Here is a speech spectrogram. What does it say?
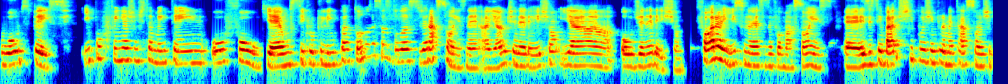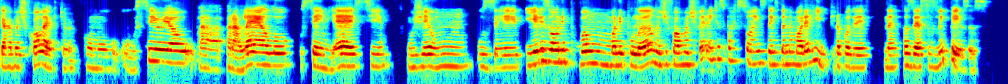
o old space, e por fim, a gente também tem o Full, que é um ciclo que limpa todas essas duas gerações, né? A Young Generation e a Old Generation. Fora isso, né, essas informações, é, existem vários tipos de implementações de Garbage Collector, como o Serial, o Paralelo, o CMS, o G1, o Z, e eles vão, vão manipulando de forma diferente as partições dentro da memória RIP para poder né, fazer essas limpezas.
